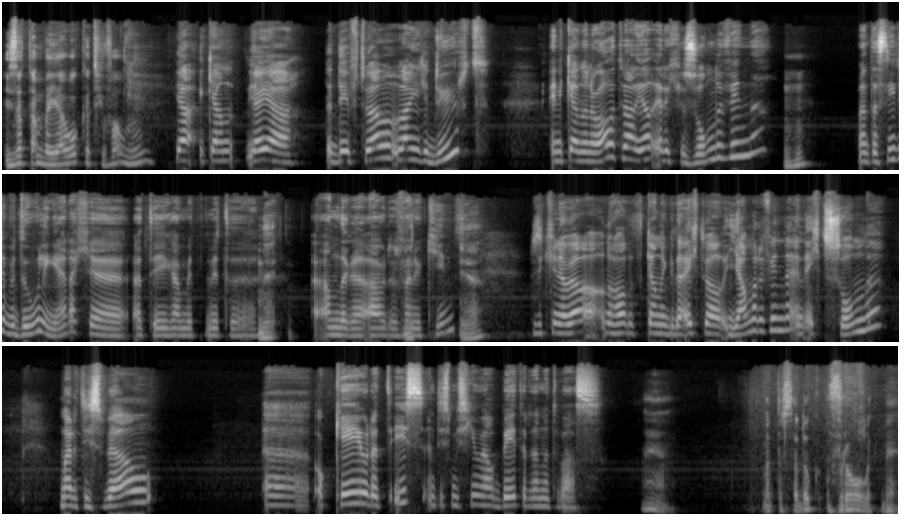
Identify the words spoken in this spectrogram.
Is dat dan bij jou ook het geval nu? Ja, ik kan, ja, ja, dat heeft wel lang geduurd. En ik kan het nog altijd wel heel erg zonde vinden. Mhm. Want dat is niet de bedoeling, hè, dat je uiteengaat met, met de Nee. andere ouder van je kind. Ja? Dus ik vind dat wel, nog altijd kan ik dat echt wel jammer vinden en echt zonde. Maar het is wel eh, oké hoe dat is en het is misschien wel beter dan het was. Ah, ja. Maar er staat ook vrolijk bij.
